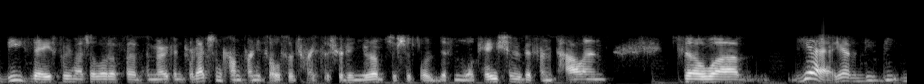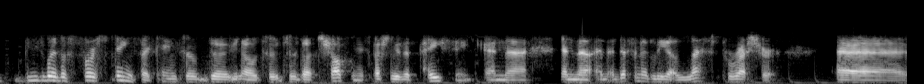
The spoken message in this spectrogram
these days, pretty much a lot of uh, American production companies also try to shoot in Europe to shoot for different locations, different talent. So uh, yeah, yeah, the, the, these were the first things that came to the you know to, to that shocked me, especially the pacing and uh, and uh, and definitely a less pressure uh,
